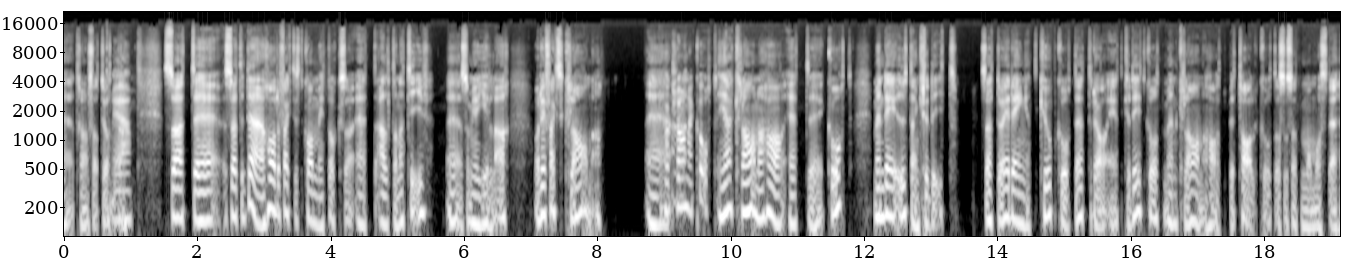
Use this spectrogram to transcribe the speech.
eh, 348. Ja. Så, att, eh, så att där har det faktiskt kommit också ett alternativ eh, som jag gillar och det är faktiskt Klarna. Eh, Har Klarna kort? Ja, Klarna har ett eh, kort, men det är utan kredit. Så att då är det inget Coop-kortet, då är ett kreditkort, men Klarna har ett betalkort, alltså så att man måste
